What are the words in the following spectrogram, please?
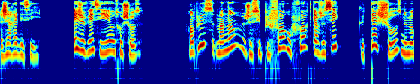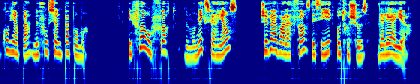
j'arrête d'essayer. Et je vais essayer autre chose. En plus, maintenant, je suis plus fort ou forte car je sais que telle chose ne me convient pas, ne fonctionne pas pour moi. Et fort ou forte de mon expérience, je vais avoir la force d'essayer autre chose, d'aller ailleurs.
